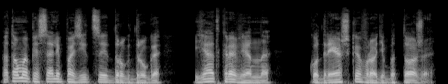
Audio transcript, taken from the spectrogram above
Потом описали позиции друг друга. Я откровенно. Кудряшка вроде бы тоже.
